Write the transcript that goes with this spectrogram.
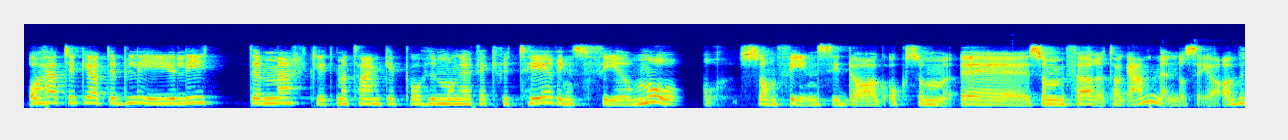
Och här tycker jag att det blir ju lite märkligt med tanke på hur många rekryteringsfirmor som finns idag och som, eh, som företag använder sig av.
